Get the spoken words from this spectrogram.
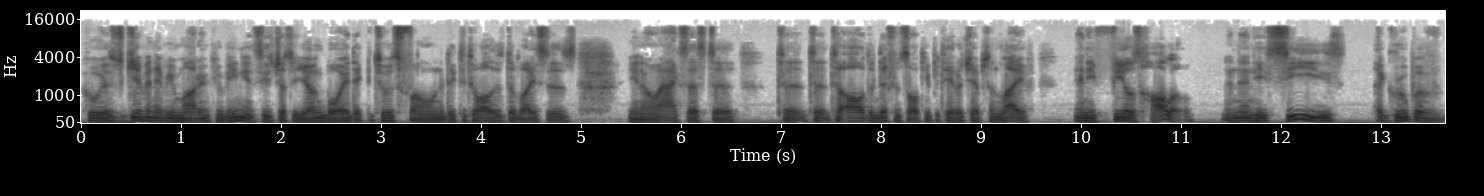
who is given every modern convenience. He's just a young boy addicted to his phone, addicted to all his devices, you know, access to, to, to, to all the different salty potato chips in life. And he feels hollow. And then he sees a group of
